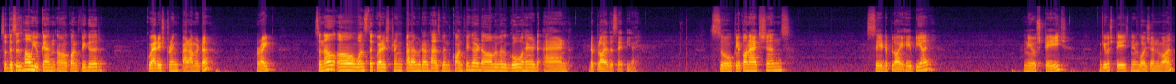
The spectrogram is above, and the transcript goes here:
So this is how you can uh, configure query string parameter, right? So now uh, once the query string parameter has been configured, uh, we will go ahead and deploy this API. So click on actions, say deploy API, new stage, give a stage name version 1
